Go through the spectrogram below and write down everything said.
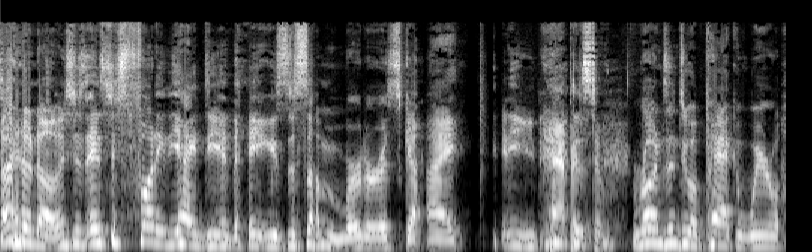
I don't know. It's just it's just funny the idea that he's just some murderous guy. And he Happens to- runs into a pack of werewolves.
